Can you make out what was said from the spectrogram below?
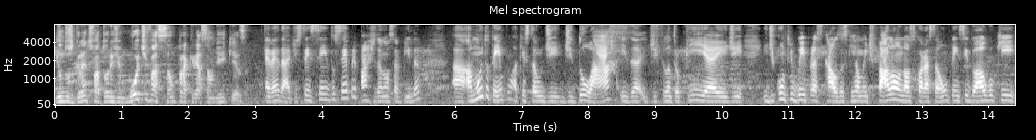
e um dos grandes fatores de motivação para a criação de riqueza. É verdade, isso tem sido sempre parte da nossa vida há muito tempo, a questão de, de doar e da, de filantropia e de, e de contribuir para as causas que realmente falam ao nosso coração tem sido algo que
